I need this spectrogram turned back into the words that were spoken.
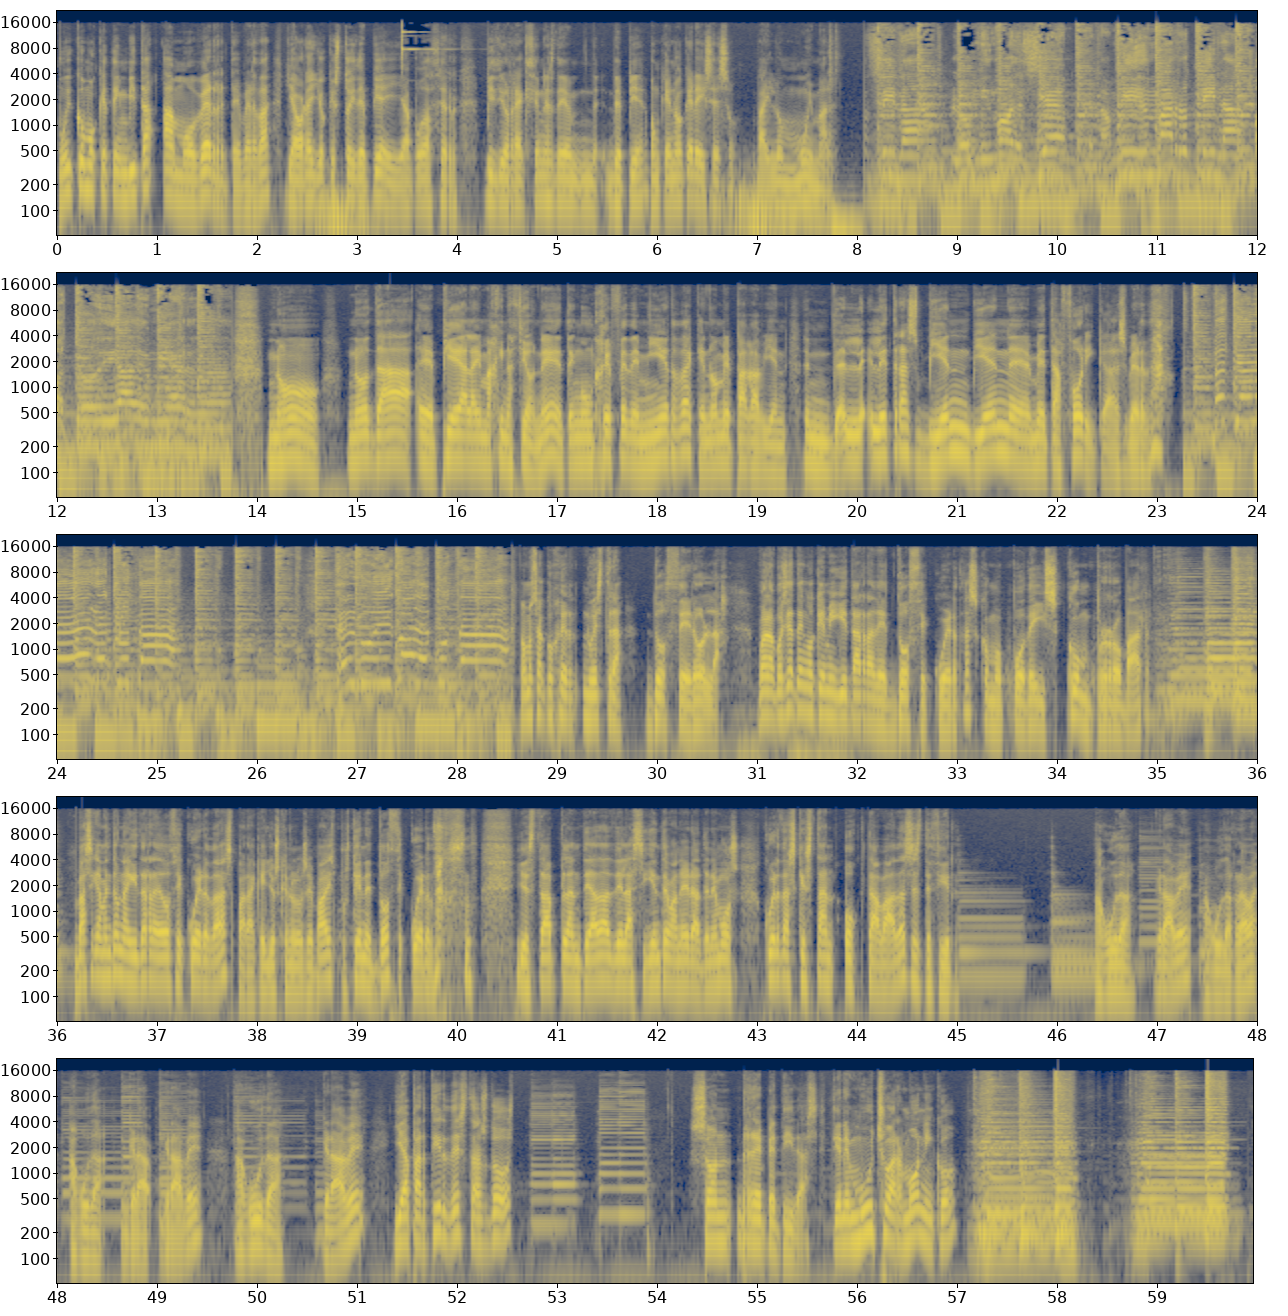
muy como que te invita a moverte, ¿verdad? Y ahora yo que estoy de pie y ya puedo hacer video reacciones de, de- de pie, aunque no queréis eso, bailo muy mal. cocina. Lo mismo de siempre. La misma rutina. Otro día de mierda. No, no da eh, pie a la imaginación, ¿eh? Tengo un jefe de mierda que no me paga bien. Mm, le- Letras bien, bien eh, metafóricas, ¿verdad? Vamos a coger nuestra docerola. Bueno, pues ya tengo que mi guitarra de 12 cuerdas, como podéis comprobar. Básicamente una guitarra de 12 cuerdas, para aquellos que no lo sepáis, pues tiene 12 cuerdas y está planteada de la siguiente manera. Tenemos cuerdas que están octavadas, es decir, aguda, grave, aguda, grave, aguda, gra- grave, aguda, grave, y a partir de estas dos son repetidas. Tiene mucho armónico,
